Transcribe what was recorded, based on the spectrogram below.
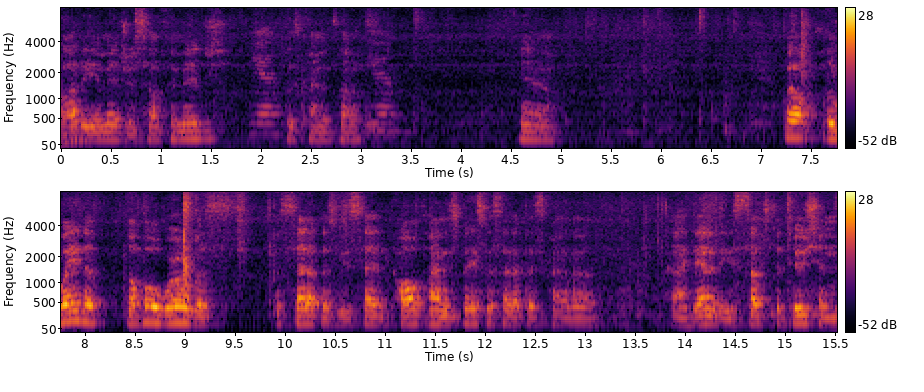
body image or self-image, Yeah, those kind of thoughts. yeah. Yeah. Well, the way that the whole world was, was set up, as we said, all time and space was set up as kind of a, an identity substitution.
